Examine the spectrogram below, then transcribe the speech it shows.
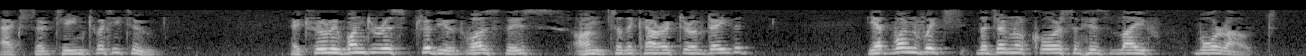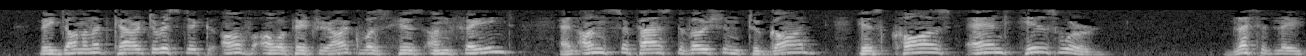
Acts 13:22. A truly wondrous tribute was this unto the character of David, yet one which the general course of his life bore out. The dominant characteristic of our patriarch was his unfeigned and unsurpassed devotion to God, his cause, and his word. Blessedly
